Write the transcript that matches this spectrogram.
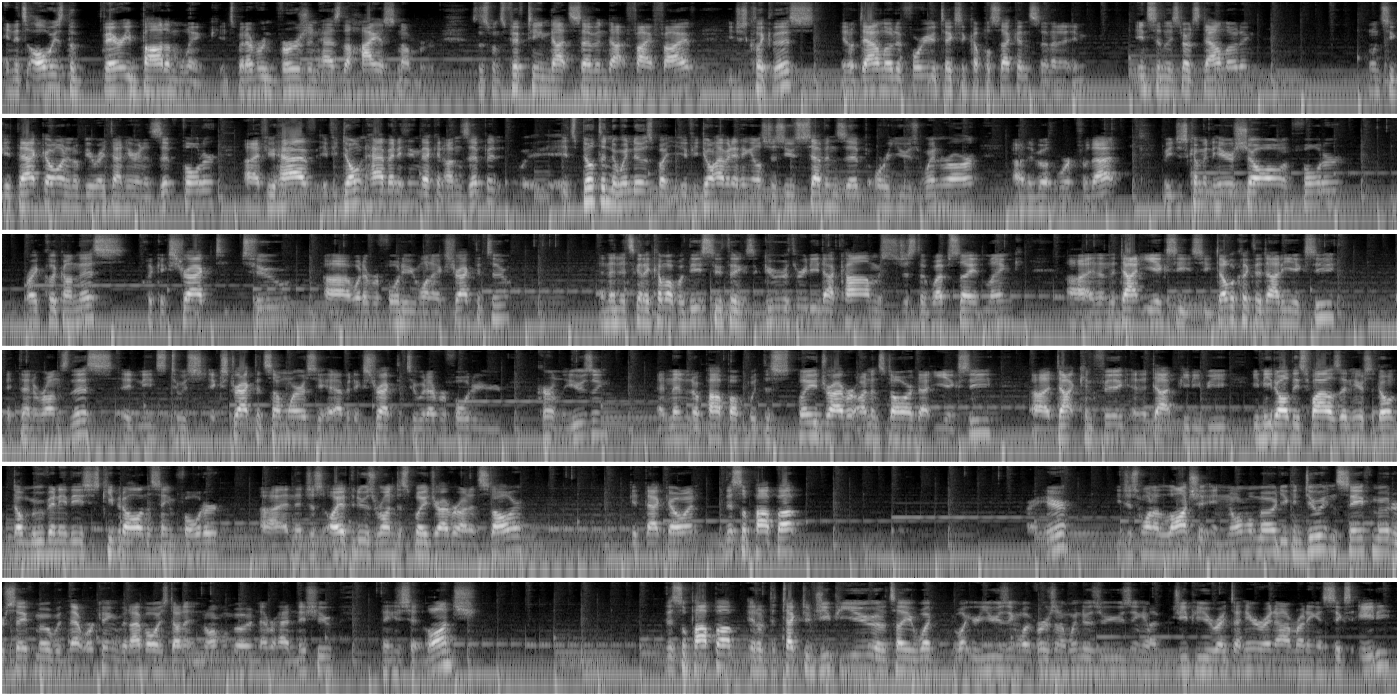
and it's always the very bottom link. It's whatever version has the highest number. So this one's 15.7.55. You just click this, it'll download it for you. It takes a couple seconds, and then it instantly starts downloading. Once you get that going, it'll be right down here in a zip folder. Uh, if you have, if you don't have anything that can unzip it, it's built into Windows, but if you don't have anything else, just use 7-zip or use WinRAR. Uh, they both work for that. You just come in here, show all in folder, right click on this, click extract to uh, whatever folder you want to extract it to. And then it's going to come up with these two things, guru3d.com, which is just a website link, uh, and then the .exe. So you double click the .exe, it then runs this. It needs to extract it somewhere, so you have it extracted to whatever folder you're currently using and then it'll pop up with display driver uninstaller.exe, uh, .config, and a .pdb. You need all these files in here, so don't don't move any of these. Just keep it all in the same folder, uh, and then just all you have to do is run display driver uninstaller. Get that going. This will pop up right here. You just want to launch it in normal mode. You can do it in safe mode or safe mode with networking, but I've always done it in normal mode, and never had an issue. Then you just hit launch this will pop up. It'll detect your GPU. It'll tell you what, what you're using, what version of Windows you're using. A GPU right down here. Right now I'm running a 680.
